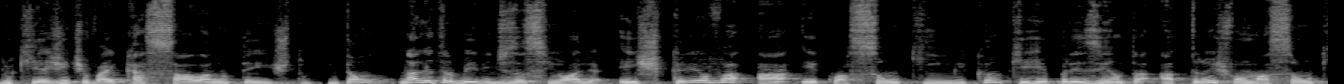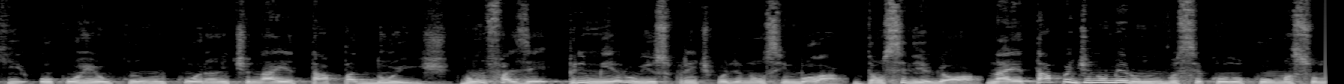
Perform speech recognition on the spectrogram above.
do que a gente vai caçar lá no texto. Então na letra B ele diz assim: olha, escreva a equação química que representa a transformação que ocorreu com o corante na etapa 2. Vamos fazer primeiro isso para a gente poder não se embolar. Então se liga, ó. Na etapa de número 1 um, você colocou uma solução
